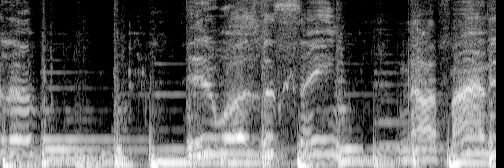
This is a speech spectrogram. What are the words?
Love, it was find it.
